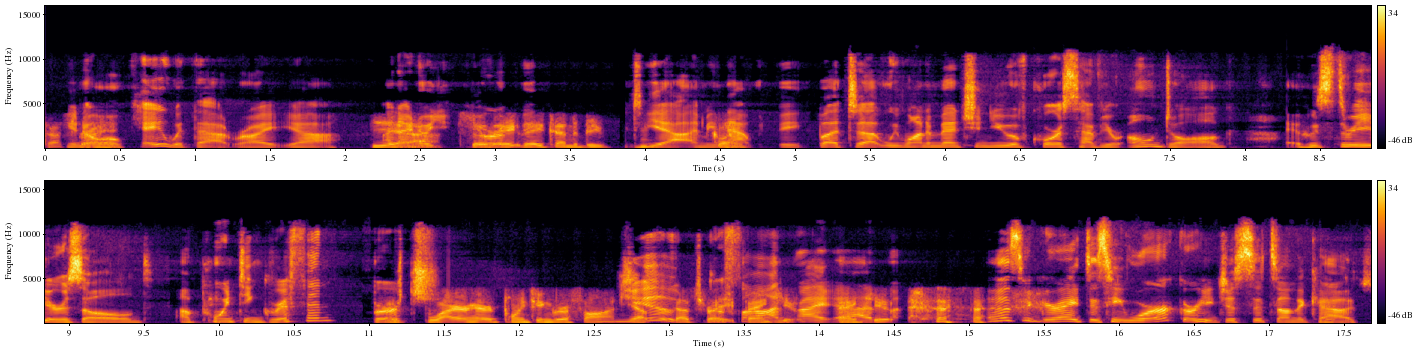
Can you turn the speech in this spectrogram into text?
That's you know, right. okay with that, right? Yeah. Yeah. And I know you- so you're a they, they tend to be. Yeah, I mean that would be. But uh, we want to mention you, of course, have your own dog, who's three years old, a pointing griffon, Birch. Wire-haired pointing griffon. Yep, Cute, that's right. Griffon, Thank you. right, Thank yeah. you. Those are great. Does he work, or he just sits on the couch?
